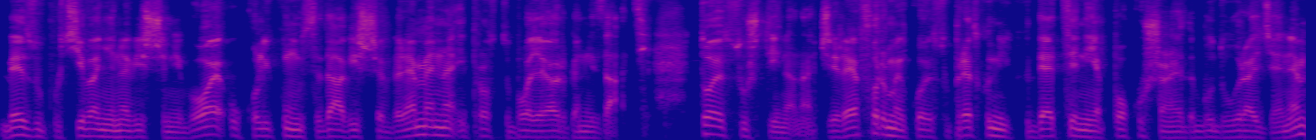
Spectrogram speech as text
bez upućivanja na više nivoje, ukoliko mu se da više vremena i prosto bolja organizacija. To je suština. Znači, reforme koje su prethodnih decenije pokušane da budu urađene,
